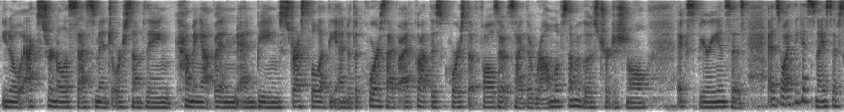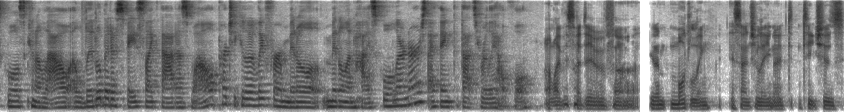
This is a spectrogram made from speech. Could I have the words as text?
you know, external assessment or something coming up and, and being stressful at the end of the course. I've, I've got this course that falls outside the realm of some of those traditional experiences. And so I think it's nice if schools can allow a little bit of space like that as well, particularly for middle middle and high school learners i think that that's really helpful. I like this idea of uh, you know modeling essentially you know t- teachers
